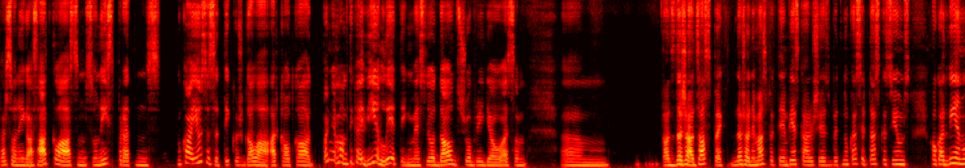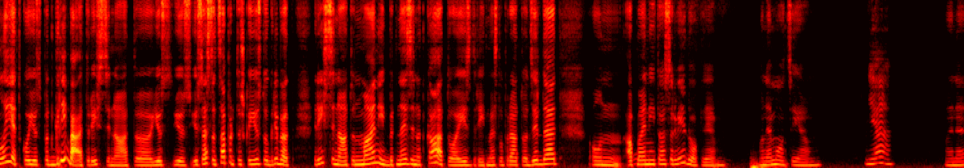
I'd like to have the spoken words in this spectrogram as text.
personīgās atklāsmes un izpratnes. Nu, kā jūs esat tikuši galā ar kaut kādu? Paņemam tikai vienu lietiņu. Mēs ļoti daudz šobrīd jau esam um, tāds dažāds aspekti, dažādiem aspektiem pieskārušies, bet nu, kas ir tas, kas jums kaut kāda viena lieta, ko jūs pat gribētu risināt? Uh, Jūs, jūs, jūs esat sapratuši, ka jūs to gribat risināt un mainīt, bet nezināt, kā to izdarīt. Mēs labprāt to dzirdētu un apmainītos ar viedokļiem un emocijām, jā, vai ne?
